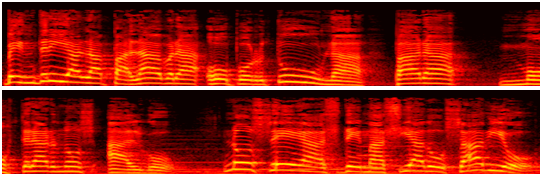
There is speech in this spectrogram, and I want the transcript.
vendría la palabra oportuna para mostrarnos algo. No seas demasiado sabio,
